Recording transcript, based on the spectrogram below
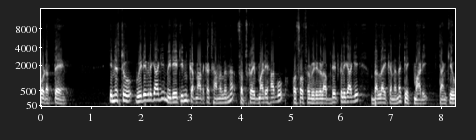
ಕೊಡುತ್ತೆ. ಇನ್ನಷ್ಟು ವಿಡಿಯೋಗಳಿಗಾಗಿ ಮೀಡಿಯೇಟಿನ್ ಕರ್ನಾಟಕ ಚಾನಲನ್ನು ಸಬ್ಸ್ಕ್ರೈಬ್ ಮಾಡಿ ಹಾಗೂ ಹೊಸ ಹೊಸ ವಿಡಿಯೋಗಳ ಅಪ್ಡೇಟ್ಗಳಿಗಾಗಿ ಬೆಲ್ಲೈಕನನ್ನು ಕ್ಲಿಕ್ ಮಾಡಿ. Thank you.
